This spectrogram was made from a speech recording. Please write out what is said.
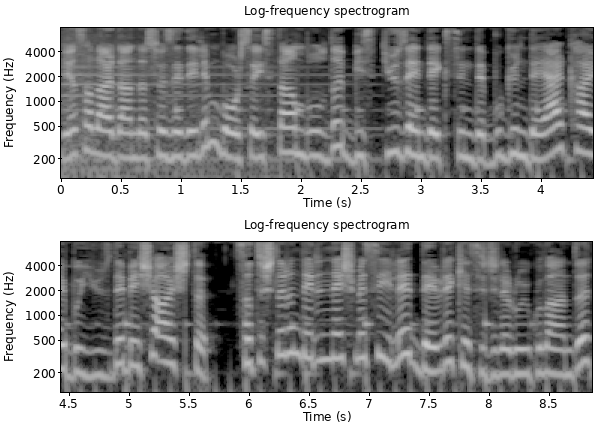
Piyasalardan da söz edelim. Borsa İstanbul'da BIST 100 endeksinde bugün değer kaybı %5'i aştı. Satışların derinleşmesiyle devre kesiciler uygulandı.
